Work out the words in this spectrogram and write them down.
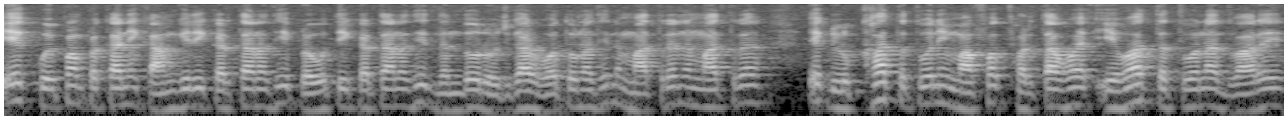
એ કોઈ પણ પ્રકારની કામગીરી કરતા નથી, પ્રવૃત્તિ કરતા નથી, ધંધો રોજગાર હોતો નથી ને માત્ર ને માત્ર એક લુખ્ખા તત્વની માફક ફરતા હોય એવા તત્વના દ્વારે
